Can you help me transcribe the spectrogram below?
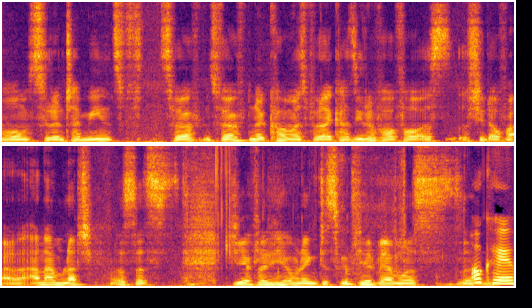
worum es zu den Terminen 12.12. 12. gekommen ist bei der Casino VV, ist, steht auf einem anderen Blatt, was das hier vielleicht nicht unbedingt diskutiert werden muss. Okay.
